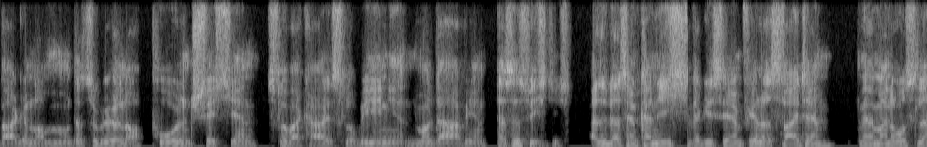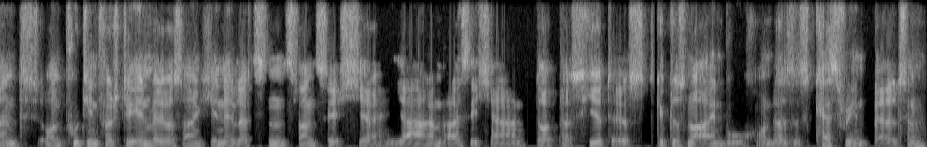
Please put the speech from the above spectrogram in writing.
wahrgenommen. Und dazu gehören auch Polen, Tschechien, Slowakei, Slowenien, Moldawien. Das ist wichtig. Also das kann ich wirklich sehr empfehlen. Das Zweite, wenn man Russland und Putin verstehen will, was eigentlich in den letzten 20 Jahren, 30 Jahren dort passiert ist, gibt es nur ein Buch und das ist Catherine Belton.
